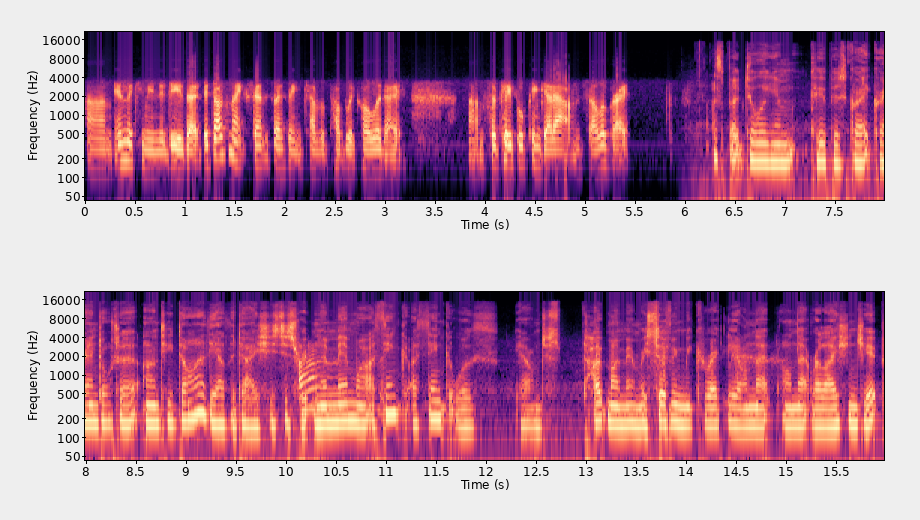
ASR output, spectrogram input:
um, in the community that it does make sense, I think, to have a public holiday um, so people can get out and celebrate. I spoke to William Cooper's great granddaughter, Auntie Di, the other day. She's just written a memoir. I think I think it was. Yeah, I'm just hope my memory's serving me correctly on that on that relationship.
